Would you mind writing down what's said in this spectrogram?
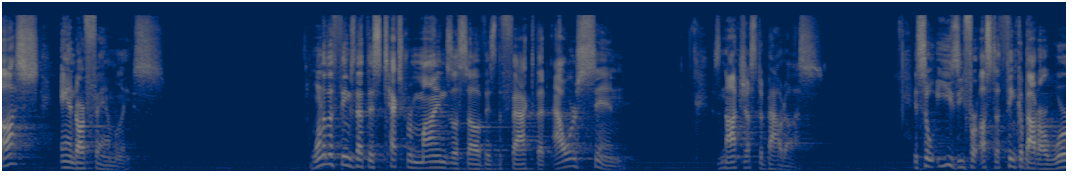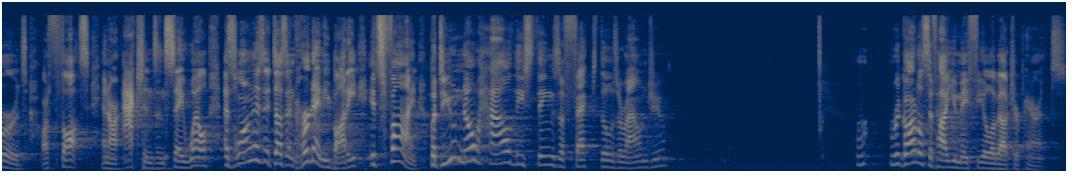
us and our families. One of the things that this text reminds us of is the fact that our sin is not just about us. It's so easy for us to think about our words, our thoughts, and our actions and say, well, as long as it doesn't hurt anybody, it's fine. But do you know how these things affect those around you? R- regardless of how you may feel about your parents,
